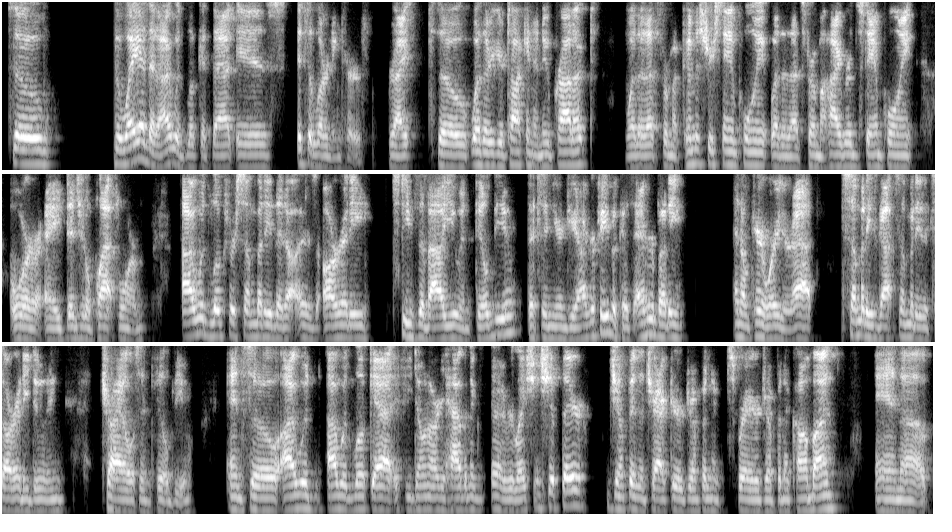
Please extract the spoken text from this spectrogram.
So the way that I would look at that is it's a learning curve, right? So whether you're talking a new product whether that's from a chemistry standpoint, whether that's from a hybrid standpoint or a digital platform. I would look for somebody that is already sees the value in FieldView that's in your geography because everybody, I don't care where you're at, somebody's got somebody that's already doing trials in FieldView. And so I would I would look at if you don't already have an, a relationship there, jump in a tractor, jump in a sprayer, jump in a combine, and uh,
